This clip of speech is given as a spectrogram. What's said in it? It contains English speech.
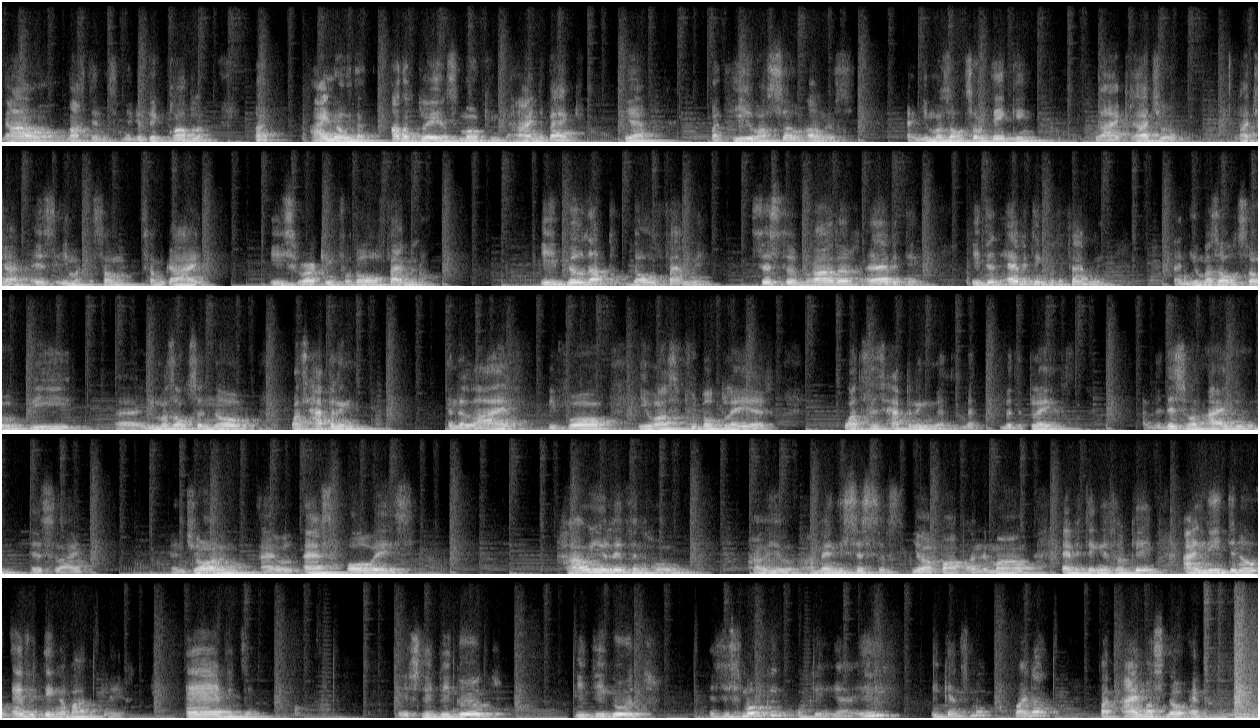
Now Martinez make a big problem, but I know that other players smoking behind the back. Yeah, but he was so honest, and you must also thinking like Rajo. Radja is some some guy He's working for the whole family. He built up the whole family, sister, brother, everything. He did everything for the family. And you must also be, uh, you must also know what's happening in the life before he was football player, what is happening with, with, with the players. And this is what I do, is like, enjoy, I will ask always, how you live in home, how you how many sisters? Your pop and the mom everything is okay. I need to know everything about the player. Everything. Is sleepy good? Eat he good? Is he smoking? Okay yeah he he can smoke. Why not? But i must know everything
